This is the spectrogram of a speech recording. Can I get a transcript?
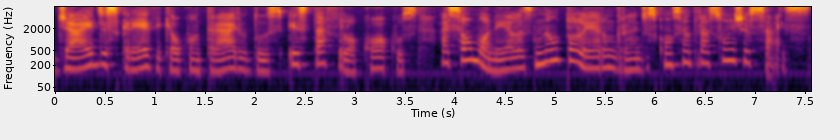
Jai descreve que, ao contrário dos estafilococos, as salmonelas não toleram grandes concentrações de sais.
